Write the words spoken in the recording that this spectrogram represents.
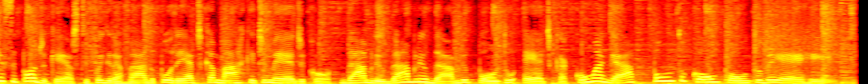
Esse podcast foi gravado por Ética Marketing Médico. www.eticacomh.com.br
